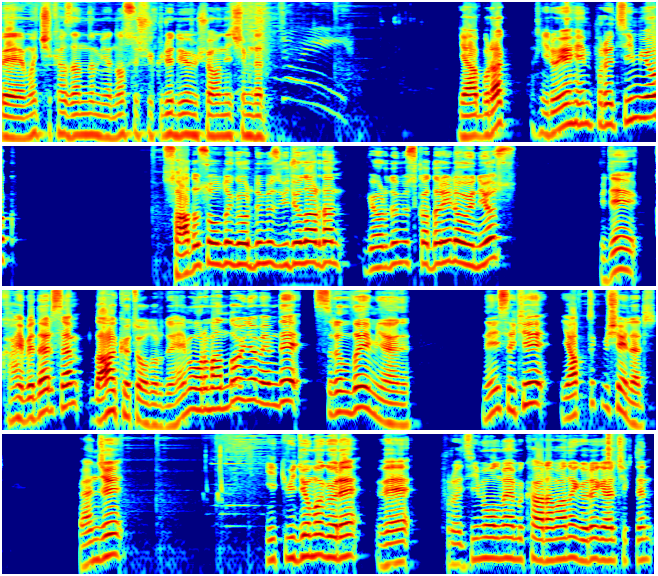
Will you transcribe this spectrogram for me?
be maçı kazandım ya. Nasıl şükrediyorum şu an içimden. Ya bırak Hero'ya hem pratiğim yok. Sağda solda gördüğümüz videolardan gördüğümüz kadarıyla oynuyoruz. Bir de kaybedersem daha kötü olurdu. Hem ormanda oynuyorum hem de sırıldayım yani. Neyse ki yaptık bir şeyler. Bence ilk videoma göre ve pratiğim olmayan bir kahramana göre gerçekten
